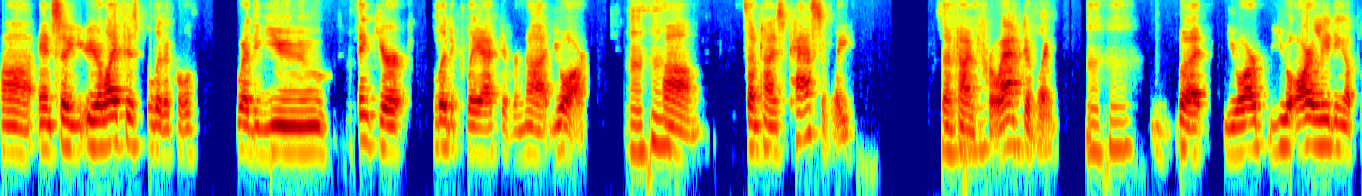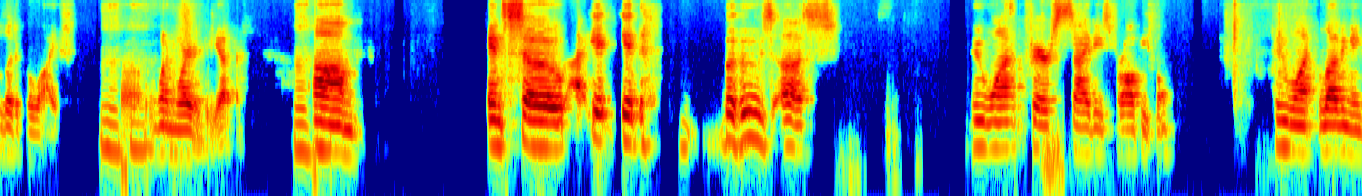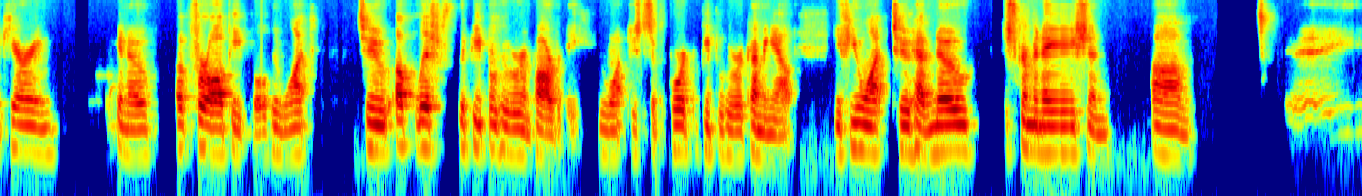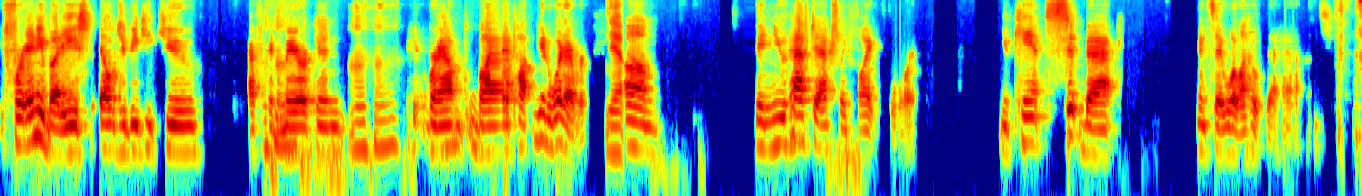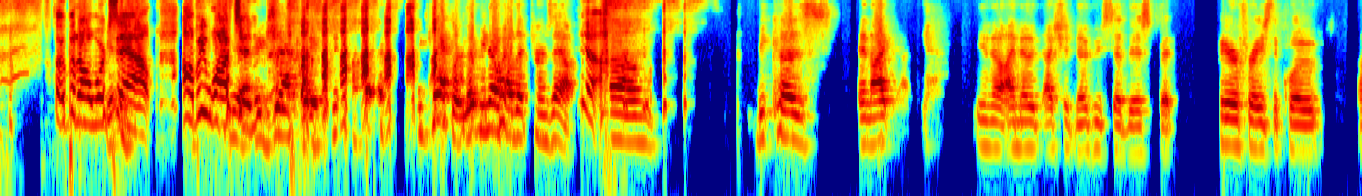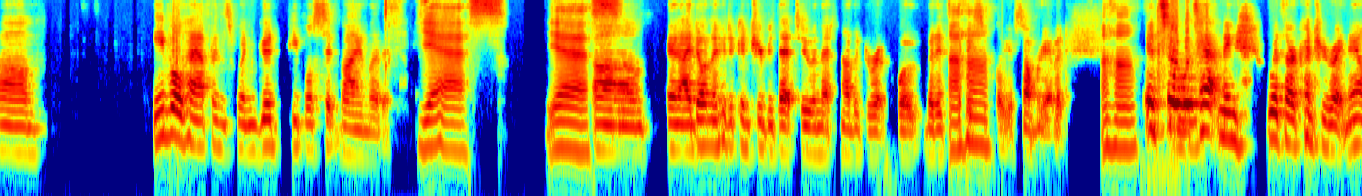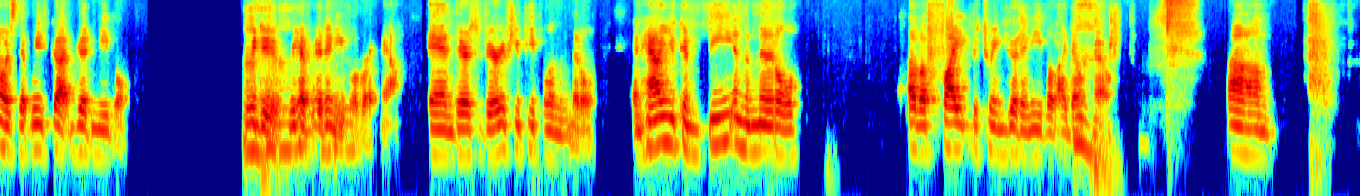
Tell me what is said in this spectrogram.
Uh, and so your life is political, whether you think you're politically active or not, you are. Mhm. Um, sometimes passively, sometimes Mhm. proactively Mhm. but you are you are leading a political life uh, Mhm. one way or the other Mhm. um, and so uh, it it behooves us who want fair societies for all people who want loving and caring you know uh, for all people who want to uplift the people who are in poverty who want to support the people who are coming out if you want to have no discrimination um, for anybody, LGBTQ, African American, Mhm. brown, BIPOC, you know, whatever. Yeah. Um, then you have to actually fight for it. You can't sit back and say, "Well, I hope that happens." Hope it all works Yeah. out. I'll be Yeah, watching. exactly. exactly. Let me know how that turns out. Yeah. Um, because, and I, you know, I know I should know who said this, but paraphrase the quote. Um, evil happens when good people sit by and let it. Yes. Yes. Um, and I don't know who to contribute that to, and that's not a direct quote, but it's uh-huh. basically a summary of it. Uh-huh. And so, what's happening with our country right now is that we've got good and evil. We do. Mm-hmm. We have good and evil right now, and there's very few people in the middle. And how you can be in the middle of a fight between good and evil, I don't know. Um,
